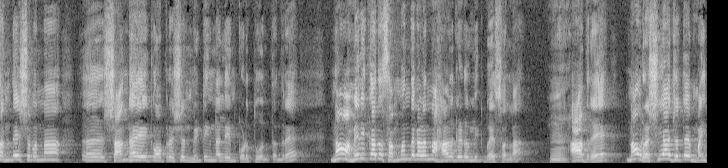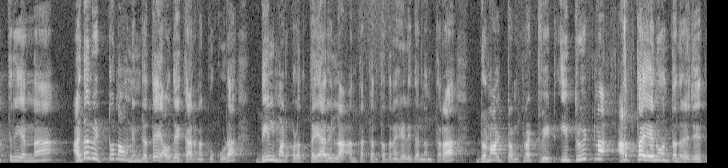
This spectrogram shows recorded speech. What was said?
ಸಂದೇಶವನ್ನು ಶಾಂಘೈ ಕೋಆಪರೇಷನ್ ಮೀಟಿಂಗ್ನಲ್ಲಿ ಏನು ಕೊಡ್ತು ಅಂತಂದರೆ ನಾವು ಅಮೆರಿಕದ ಸಂಬಂಧಗಳನ್ನು ಹಾಳುಗೆಡಲಿಕ್ಕೆ ಬಯಸಲ್ಲ. ಆದರೆ ನಾವು ರಷ್ಯಾ ಜೊತೆ ಮೈತ್ರಿಯನ್ನು ಅಡವಿಟ್ಟು ನಾವು ನಿಮ್ಮ ಜೊತೆ ಯಾವುದೇ ಕಾರಣಕ್ಕೂ ಕೂಡ ಡೀಲ್ ಮಾಡ್ಕೊಳ್ಳೋಕೆ ತಯಾರಿಲ್ಲ ಅಂತಕ್ಕಂಥದ್ದನ್ನು ಹೇಳಿದ ನಂತರ ಡೊನಾಲ್ಡ್ ಟ್ರಂಪ್ರ ಟ್ವೀಟ್. ಈ ಟ್ವೀಟ್ನ ಅರ್ಥ ಏನು ಅಂತಂದರೆ ಅಜಿತ್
